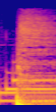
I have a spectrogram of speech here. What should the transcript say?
Bye.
